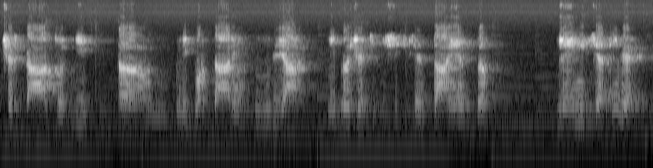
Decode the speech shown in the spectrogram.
cercato di, um, portare in Puglia i progetti di Citizen Science le iniziative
